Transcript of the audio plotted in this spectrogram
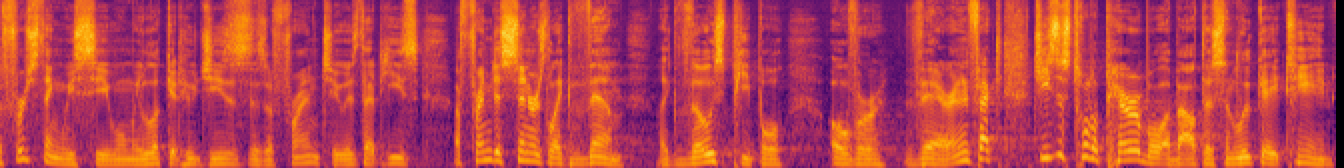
the first thing we see when we look at who Jesus is a friend to is that he's a friend to sinners like them, like those people over there. And in fact, Jesus told a parable about this in Luke 18.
